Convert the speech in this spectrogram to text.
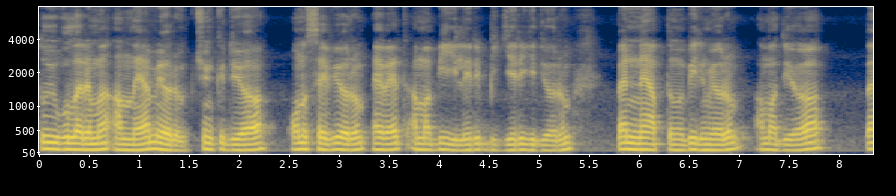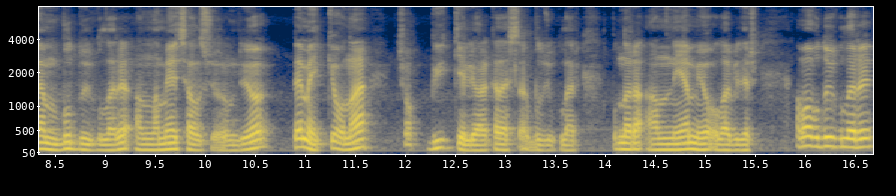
duygularımı anlayamıyorum. Çünkü diyor onu seviyorum evet ama bir ileri bir geri gidiyorum. Ben ne yaptığımı bilmiyorum ama diyor ben bu duyguları anlamaya çalışıyorum diyor. Demek ki ona çok büyük geliyor arkadaşlar bu duygular. Bunları anlayamıyor olabilir. Ama bu duyguları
